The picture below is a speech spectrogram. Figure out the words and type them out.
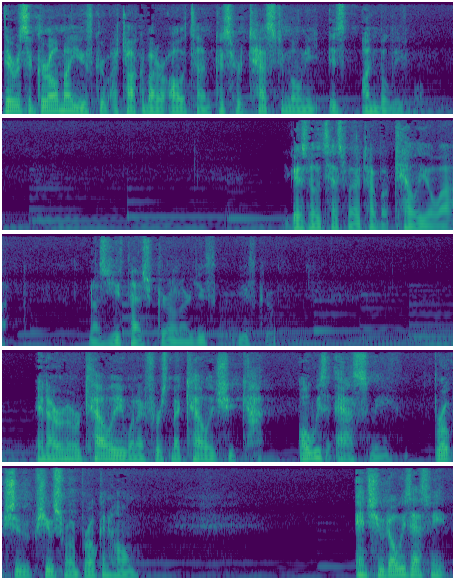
There was a girl in my youth group, I talk about her all the time because her testimony is unbelievable. You guys know the testimony, I talk about Kelly a lot. when I was a youth pastor girl in our youth, youth group. And I remember Kelly, when I first met Kelly, she always asked me, broke, she, she was from a broken home. And she would always ask me,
